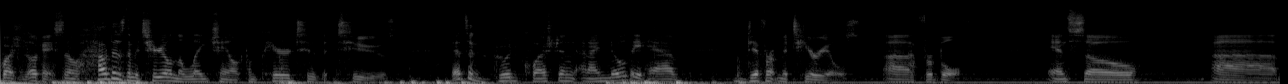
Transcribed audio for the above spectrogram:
questions. Okay, so how does the material in the leg channel compare to the twos? That's a good question, and I know they have different materials uh, for both, and so um,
